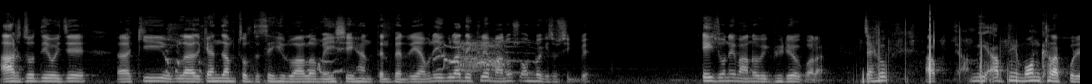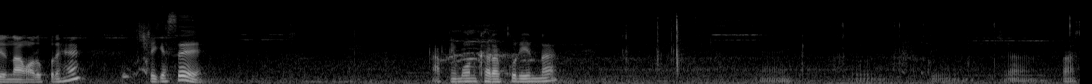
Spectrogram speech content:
আর যদি ওই যে কি ওগুলা গ্যাঞ্জাম চলতেছে, হিরো আলম, এই, সেই, হ্যান তেন পেন রিয়াম এগুলা দেখলে মানুষ অন্য কিছু শিখবে। এই জন্যই মানবিক ভিডিও করা। যাই হোক আমি, আপনি মন খারাপ করিয়েন না আমার উপরে হ্যাঁ? ঠিক আছে? আপনি মন খারাপ করিয়েন না। পাঁচ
